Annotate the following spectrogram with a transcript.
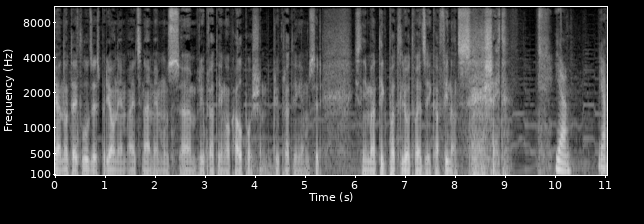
Jā, noteikti lūdzies par jauniem aicinājumiem uz um, brīvprātīgo kalpošanu. Brīvprātīgiem mums ir īstenībā tikpat ļoti vajadzīgi kā finanses šeit. Jā, jā.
